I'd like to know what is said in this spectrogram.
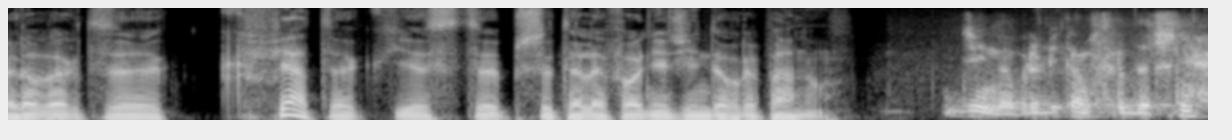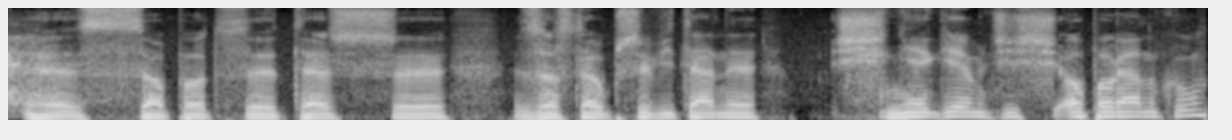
Robert Kwiatek jest przy telefonie. Dzień dobry panu. Dzień dobry, witam serdecznie. Sopot też został przywitany śniegiem dziś o poranku?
